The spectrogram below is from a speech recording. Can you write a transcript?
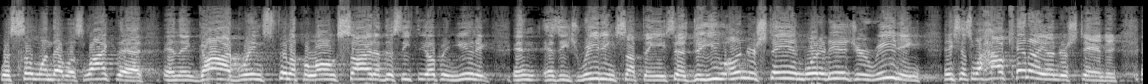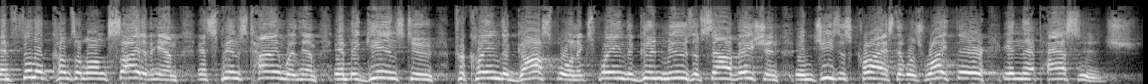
was someone that was like that. And then God brings Philip alongside of this Ethiopian eunuch. And as he's reading something, he says, Do you understand what it is you're reading? And he says, Well, how can I understand it? And Philip comes alongside of him and spends time with him and begins to proclaim the gospel and explain the good news of salvation in Jesus Christ that was right there in that passage.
